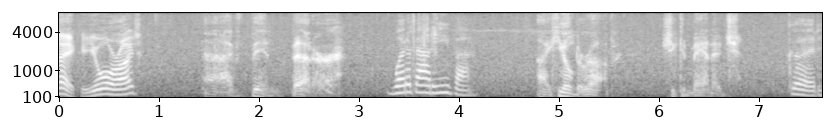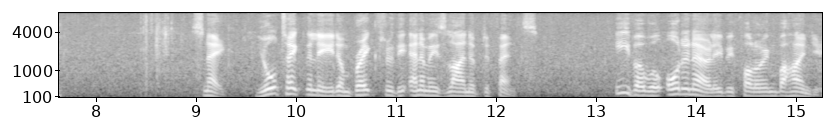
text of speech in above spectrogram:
Snake, are you alright? I've been better. What about Eva? I healed her up. She can manage. Good. Snake, you'll take the lead and break through the enemy's line of defense. Eva will ordinarily be following behind you.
